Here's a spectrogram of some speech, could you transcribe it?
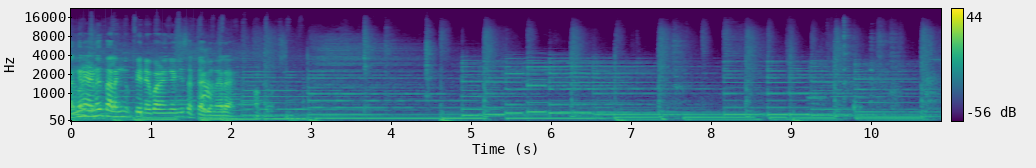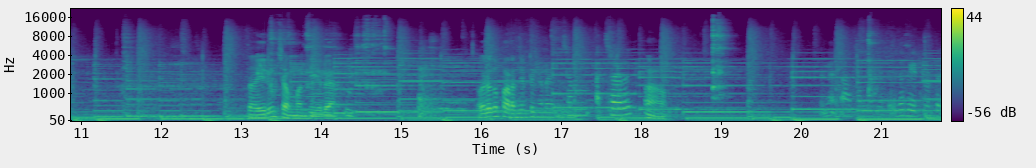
അങ്ങനെയാണ് തലങ് പിന്നെ പഴങ്കഞ്ഞി സെറ്റ് ആക്കുന്നത് അല്ലേ? തൈരും ചമ്മന്തിയും അല്ലേ? ഓരോന്ന് പറഞ്ഞിട്ട് ഇങ്ങനെ അച്ചാറ്? ആ. പിന്നെ ആ ചമ്മന്തി. ഇത് ബീട്രൂട്ട്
